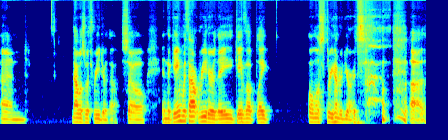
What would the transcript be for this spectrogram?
and that was with reader though so in the game without reader they gave up like almost 300 yards uh,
